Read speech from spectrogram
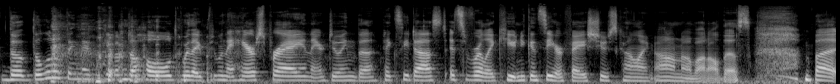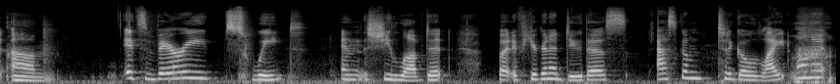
the the little thing they give them to hold where they when they hairspray and they're doing the pixie dust, it's really cute. And you can see her face. She was kind of like, I don't know about all this, but um, it's very sweet, and she loved it. But if you're gonna do this, ask them to go light on it.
